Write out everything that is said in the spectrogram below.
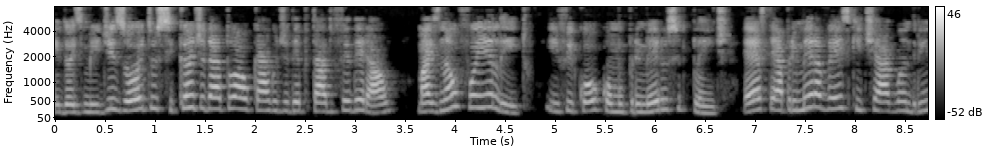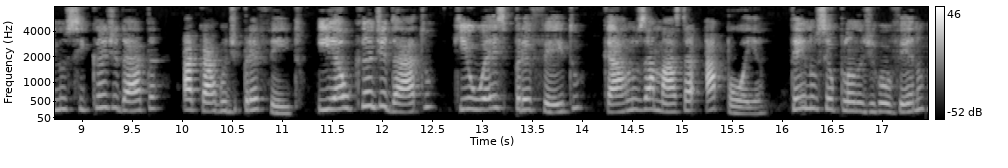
Em 2018, se candidatou ao cargo de deputado federal mas não foi eleito e ficou como primeiro suplente. Esta é a primeira vez que Tiago Andrino se candidata a cargo de prefeito, e é o candidato que o ex-prefeito Carlos Amasta apoia. Tem no seu plano de governo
